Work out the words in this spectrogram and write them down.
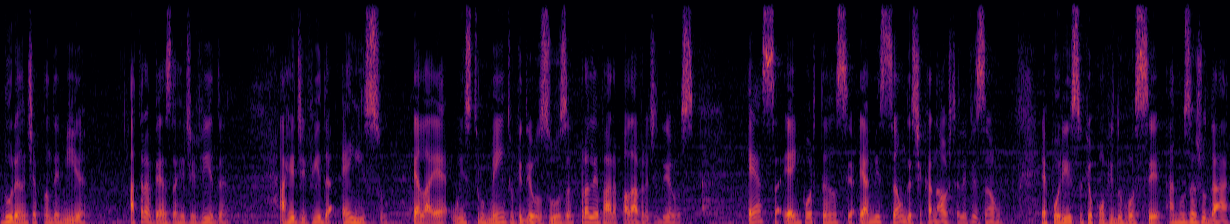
durante a pandemia, através da Rede Vida. A Rede Vida é isso, ela é o instrumento que Deus usa para levar a palavra de Deus. Essa é a importância, é a missão deste canal de televisão. É por isso que eu convido você a nos ajudar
